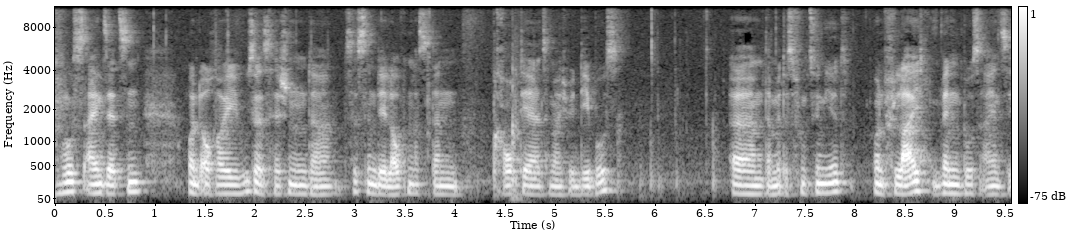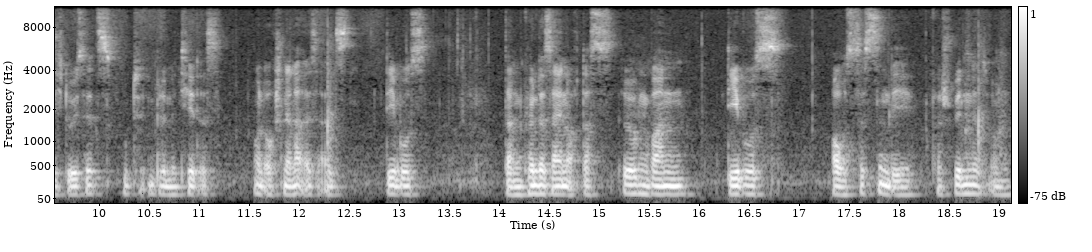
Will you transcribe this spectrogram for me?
bewusst einsetzen und auch eure User-Session unter Systemd laufen lasst, dann braucht ihr ja zum Beispiel Debus, ähm, damit es funktioniert. Und vielleicht, wenn Bus 1 sich durchsetzt, gut implementiert ist und auch schneller ist als Debus, dann könnte es sein auch, dass irgendwann Debus aus Systemd verschwindet und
